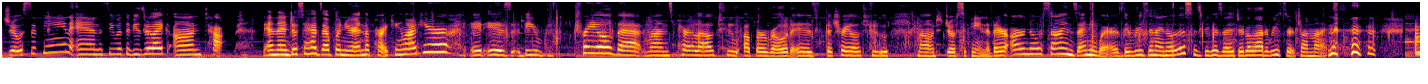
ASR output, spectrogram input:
Josephine and see what the views are like on top and then just a heads up when you're in the parking lot here, it is the trail that runs parallel to Upper Road is the trail to Mount Josephine. There are no signs anywhere. The reason I know this is because I did a lot of research online.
